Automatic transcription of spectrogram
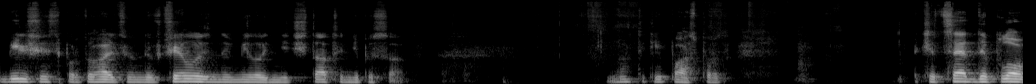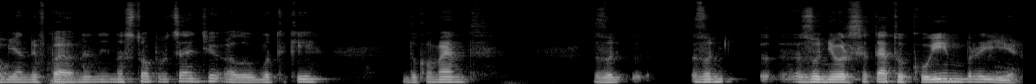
більшість португальців не вчилось, не вміли ні читати, ні писати. Ну, такий паспорт. Чи це диплом, я не впевнений на 100%, але бо такий документ з, з, з університету Коімбри є.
